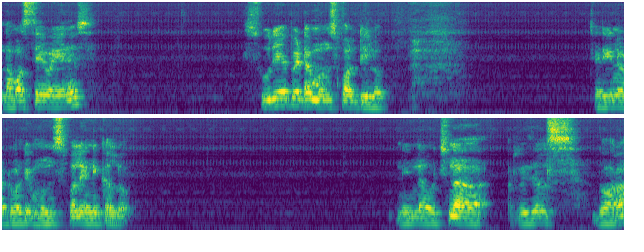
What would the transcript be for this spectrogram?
నమస్తే వైఎన్ఎస్. సూర్యాపేట మున్సిపాలిటీలో జరిగినటువంటి మున్సిపల్ ఎన్నికల్లో నిన్న వచ్చిన రిజల్ట్స్ ద్వారా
